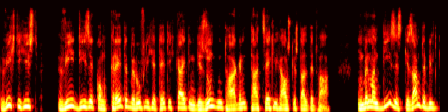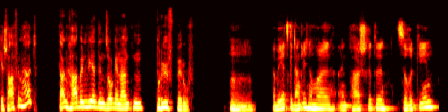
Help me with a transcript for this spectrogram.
Wichtig ist, wie diese konkrete berufliche Tätigkeit in gesunden Tagen tatsächlich ausgestaltet war. Und wenn man dieses gesamte Bild geschaffen hat, dann haben wir den sogenannten Prüfberuf. Hm. Wenn wir jetzt gedanklich nochmal ein paar Schritte zurückgehen,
